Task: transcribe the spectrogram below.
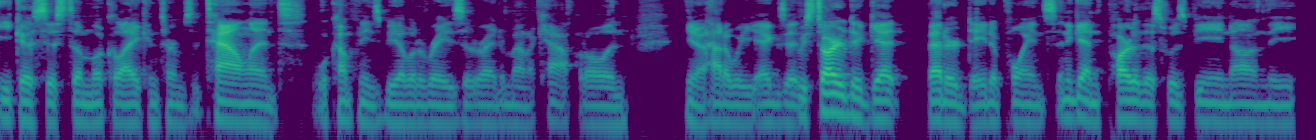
ecosystem look like in terms of talent? Will companies be able to raise the right amount of capital? And you know how do we exit we started to get better data points and again part of this was being on the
